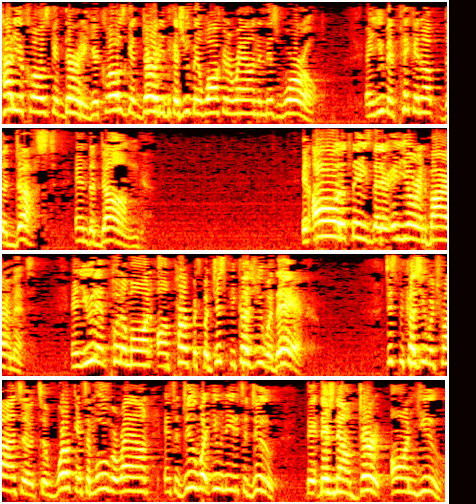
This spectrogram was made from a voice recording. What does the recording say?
how do your clothes get dirty? Your clothes get dirty because you've been walking around in this world and you've been picking up the dust and the dung and all the things that are in your environment. And you didn't put them on on purpose, but just because you were there. Just because you were trying to, to work and to move around and to do what you needed to do, there's now dirt on you.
